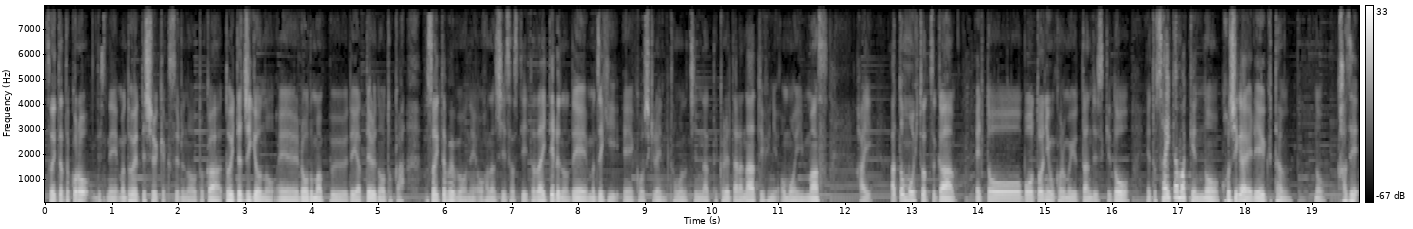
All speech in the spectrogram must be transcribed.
そういったところですね、まあ、どうやって集客するのとかどういった事業の、えー、ロードマップでやってるのとかそういった部分をねお話しさせていただいているので、まあ、ぜひ、えー、公式 LINE で友達になってくれたらなというふうに思います。はい。あともう一つが、えっと、冒頭にもこれも言ったんですけど、えっと、埼玉県の越谷レイクタウンの風、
